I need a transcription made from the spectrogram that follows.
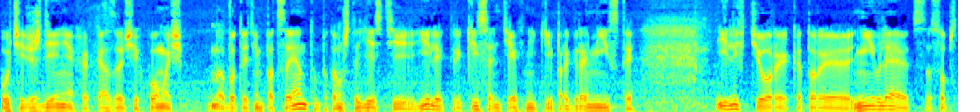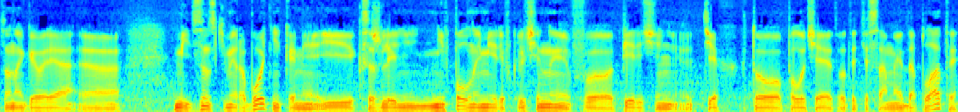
учреждениях, оказывающих помощь вот этим пациентам, потому что есть и электрики, и сантехники, и программисты, и лифтеры, которые не являются, собственно говоря, медицинскими работниками и, к сожалению, не в полной мере включены в перечень тех, кто получает вот эти самые доплаты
